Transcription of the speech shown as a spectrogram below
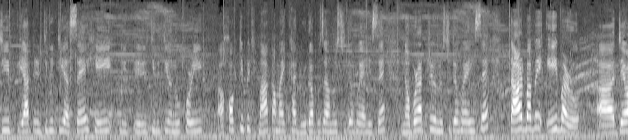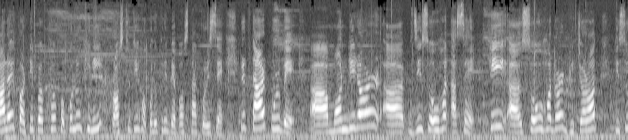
যি ইয়াত ৰীতি নীতি আছে সেই ৰীতি নীতি অনুসৰি শক্তিপীঠ মা কামাখ্যাত দুৰ্গা পূজা অনুষ্ঠিত হৈ আহিছে নৱৰাত্ৰি অনুষ্ঠিত হৈ আহিছে। তাৰ বাবে এইবাৰো দেৱালয় কৰ্তৃপক্ষই সকলোখিনি প্ৰস্তুতি সকলোখিনি ব্যৱস্থা কৰিছে। কিন্তু তাৰ পূৰ্বে মন্দিৰৰ যি চৌহদ আছে সেই চৌহদৰ ভিতৰত কিছু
